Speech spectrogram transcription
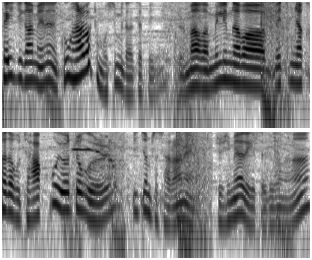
페이지 가면은 궁 하나밖에 못 씁니다 어차피. 얼마가 밀림나바 맷좀 약하다고 자꾸 요쪽을 1.4 잘하네. 조심해야 되겠다 저거는.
